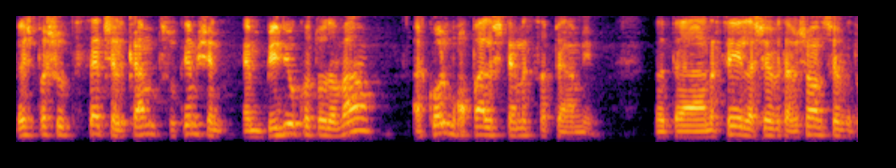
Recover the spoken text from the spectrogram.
ויש פשוט סט של כמה פסוקים שהם בדיוק אותו דבר, הכל מוכפל 12 פעמים. זאת אומרת, הנשיא לשבט הראשון, שבט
